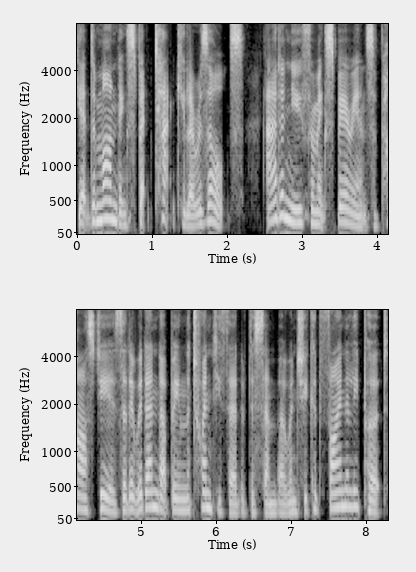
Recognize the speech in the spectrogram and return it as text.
yet demanding spectacular results. Ada knew from experience of past years that it would end up being the 23rd of December when she could finally put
